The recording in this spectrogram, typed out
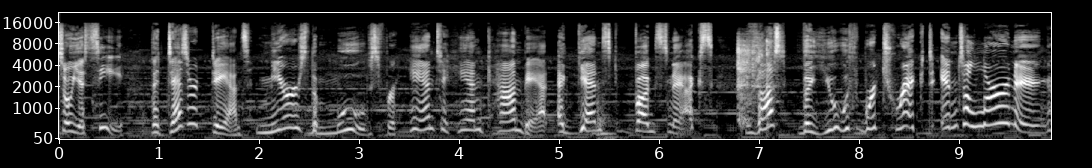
So you see, the desert dance mirrors the moves for hand-to-hand combat against Bugsnax. Thus, the youth were tricked into learning.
